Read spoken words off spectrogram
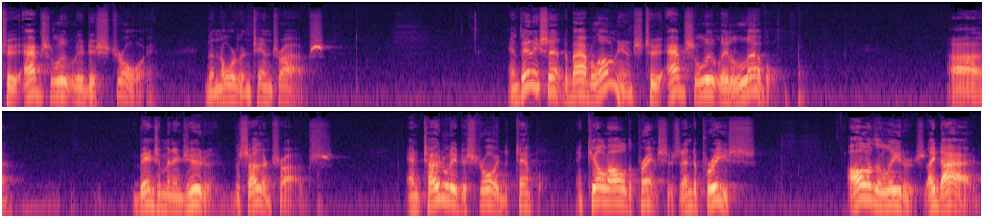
to absolutely destroy the northern ten tribes. And then he sent the Babylonians to absolutely level uh, Benjamin and Judah, the southern tribes, and totally destroyed the temple and killed all the princes and the priests, all of the leaders. They died.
